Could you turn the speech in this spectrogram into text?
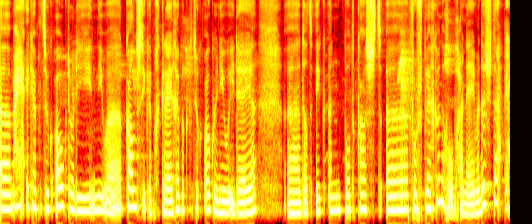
Uh, maar ja, ik heb natuurlijk ook door die nieuwe kans die ik heb gekregen, heb ik natuurlijk ook weer nieuwe ideeën. Dat ik een podcast voor verpleegkundigen op ga nemen. Dus daar, ja.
